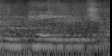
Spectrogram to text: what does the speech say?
Rampage.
